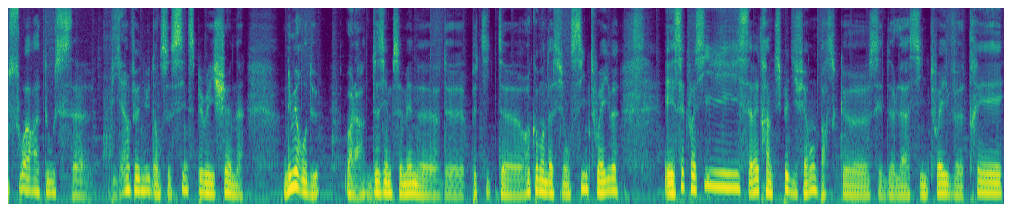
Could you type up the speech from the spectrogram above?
Bonsoir à tous, bienvenue dans ce Sinspiration numéro 2. Voilà, deuxième semaine euh, de petites euh, recommandations Synthwave. Et cette fois-ci, ça va être un petit peu différent parce que c'est de la synthwave très,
